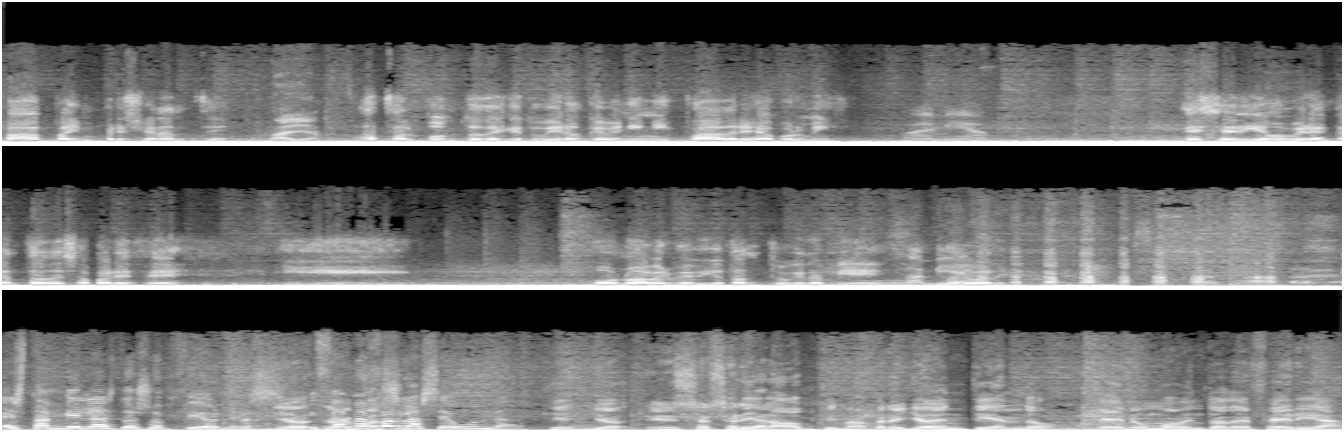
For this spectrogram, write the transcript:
papa impresionante. Vaya. Hasta el punto de que tuvieron que venir mis padres a por mí. Madre mía. Ese día me hubiera encantado desaparecer y... O no haber bebido tanto, que también, También. puede valer. Están bien las dos opciones. Yo- Quizá mejor la segunda. Que yo, esa sería la óptima, pero yo entiendo que en un momento de feria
